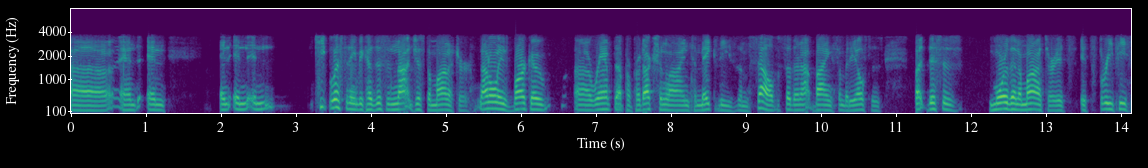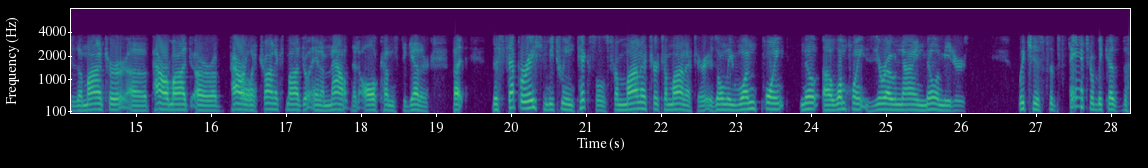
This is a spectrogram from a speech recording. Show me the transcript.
uh, and, and, and, and, and keep listening because this is not just a monitor. Not only has Barco uh, ramped up a production line to make these themselves, so they're not buying somebody else's, but this is more than a monitor. It's it's three pieces: a monitor, a power mod, or a power electronics module, and a mount that all comes together. But the separation between pixels from monitor to monitor is only 1. Mil, uh, 1.09 millimeters, which is substantial because the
